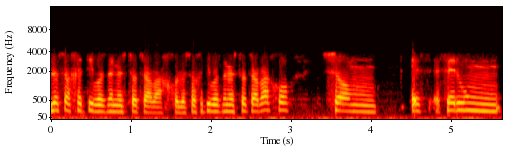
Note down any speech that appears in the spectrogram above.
los objetivos de nuestro trabajo. Los objetivos de nuestro trabajo son es ser un,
